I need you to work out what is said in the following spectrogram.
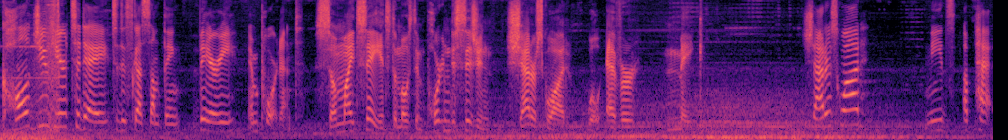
called you here today to discuss something very important. Some might say it's the most important decision Shatter Squad will ever make. Shatter Squad needs a pet.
